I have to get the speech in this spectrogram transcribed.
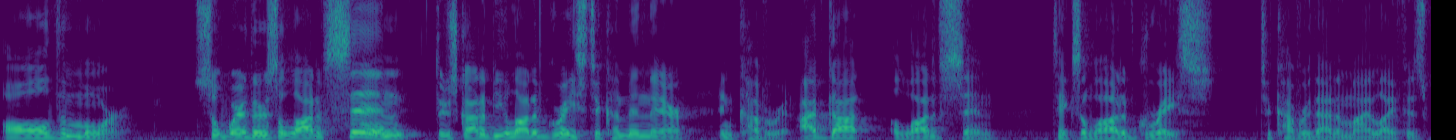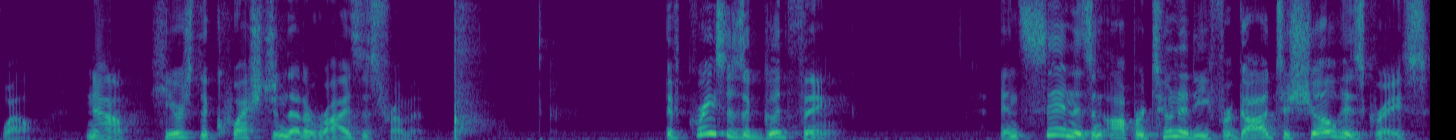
all the more. So, where there's a lot of sin, there's got to be a lot of grace to come in there and cover it. I've got a lot of sin. It takes a lot of grace to cover that in my life as well. Now, here's the question that arises from it. If grace is a good thing, and sin is an opportunity for God to show His grace,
